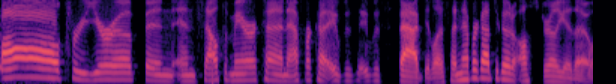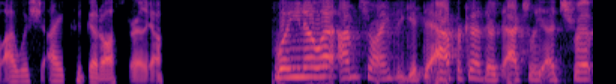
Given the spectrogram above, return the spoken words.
all through Europe and and South America and Africa. It was it was fabulous. I never got to go to Australia though. I wish I could go to Australia. Well, you know what? I'm trying to get to Africa. There's actually a trip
